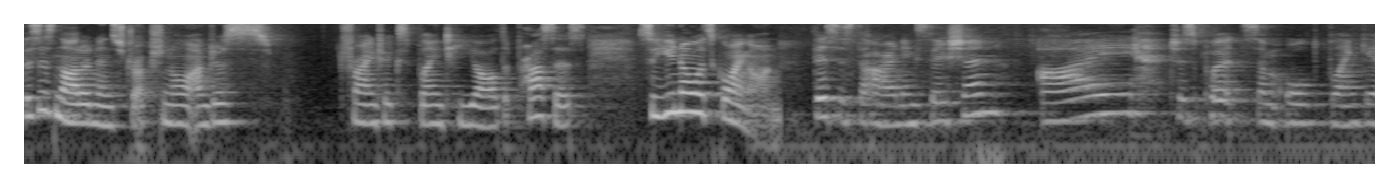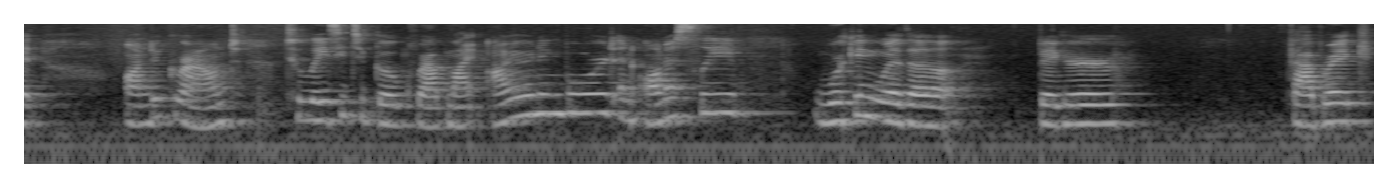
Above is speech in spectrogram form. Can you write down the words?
This is not an instructional, I'm just trying to explain to y'all the process so you know what's going on. This is the ironing station. I just put some old blanket on the ground, too lazy to go grab my ironing board and honestly, working with a bigger fabric,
